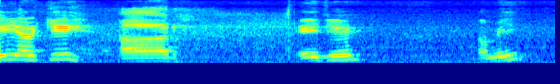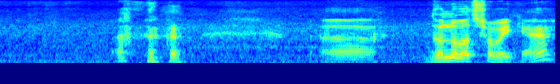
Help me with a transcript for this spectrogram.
এই আর কি। আর এই যে আমি ধন্যবাদ সবাইকে হ্যাঁ?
